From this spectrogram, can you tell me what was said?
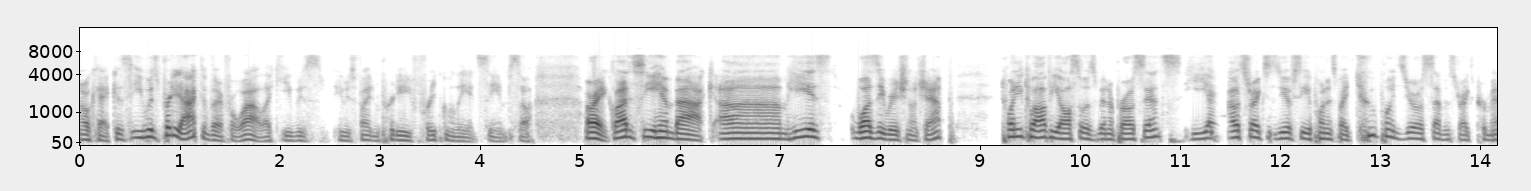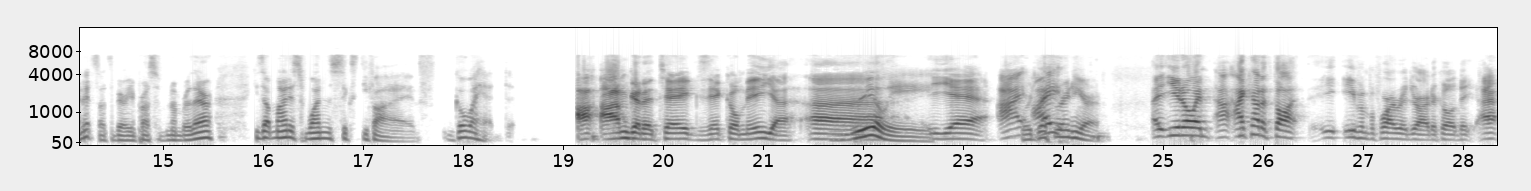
Okay, because he was pretty active there for a while. Like he was he was fighting pretty frequently, it seems. So, all right, glad to see him back. Um, he is was the original champ. 2012, he also has been a pro since. He outstrikes his UFC opponents by 2.07 strikes per minute, so that's a very impressive number there. He's at minus 165. Go ahead. I, I'm gonna take Zé Colmeia. Uh, really? Yeah, I, We're I, different here. I- you know, and I, I kind of thought even before I read your article that I,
